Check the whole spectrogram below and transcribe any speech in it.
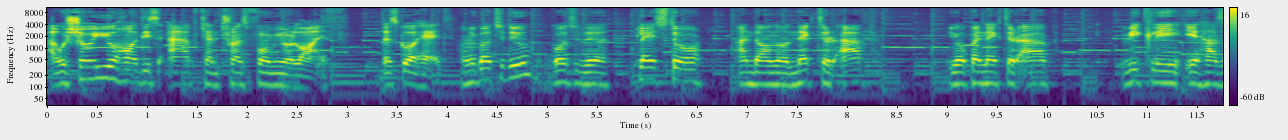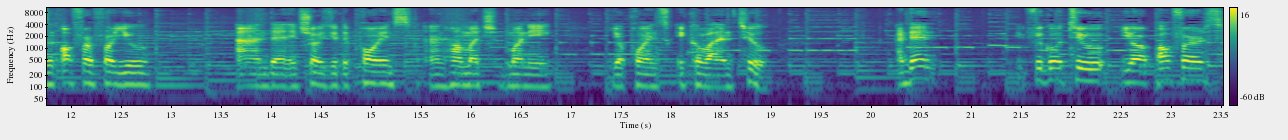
I will show you how this app can transform your life. Let's go ahead. What you got to do, go to the Play Store and download Nectar app. You open Nectar app. Weekly, it has an offer for you and then it shows you the points and how much money your points equivalent to. And then if you go to your offers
